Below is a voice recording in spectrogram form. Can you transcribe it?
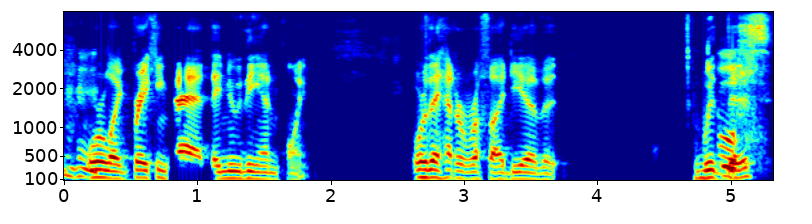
Mhm. Or like Breaking Bad, they knew the end point, or they had a rough idea of it. With Oof. this,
